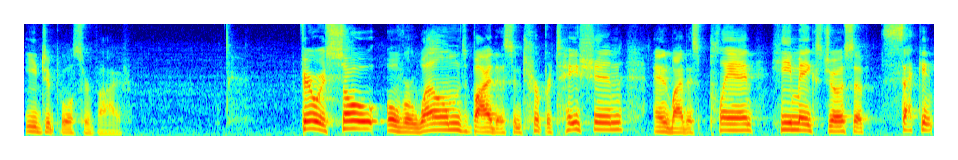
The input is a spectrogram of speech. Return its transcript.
Egypt will survive. Pharaoh is so overwhelmed by this interpretation and by this plan, he makes Joseph second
